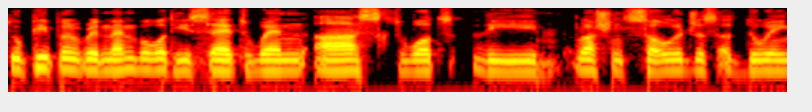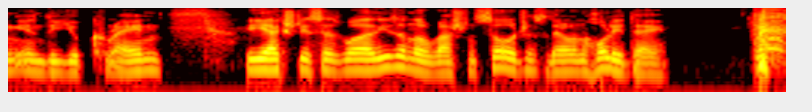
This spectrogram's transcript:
Do people remember what he said when asked what the Russian soldiers are doing in the Ukraine? He actually says, Well, these are no Russian soldiers, they're on holiday.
